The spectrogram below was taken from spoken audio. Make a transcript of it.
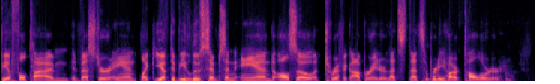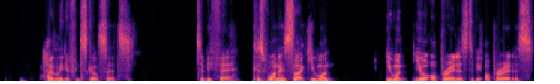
be a full-time investor and like you have to be Lou Simpson and also a terrific operator. That's that's a pretty hard tall order. Totally different skill sets, to be fair. Because one is like you want you want your operators to be operators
